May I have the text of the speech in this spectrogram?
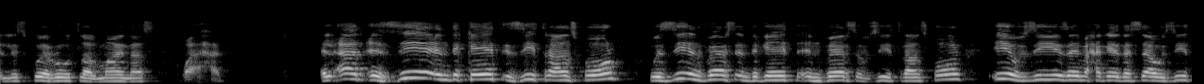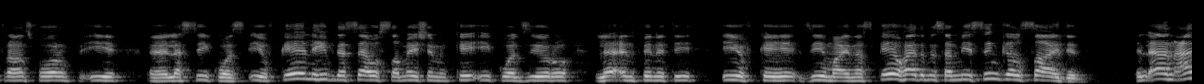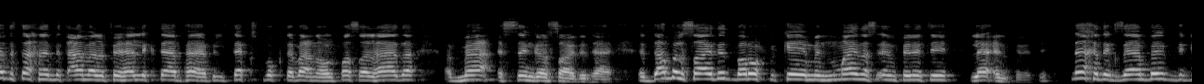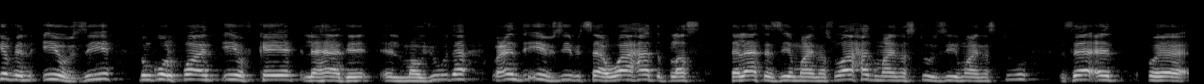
ال square root لل minus واحد. الآن ال z indicate ال z transform وال z inverse indicate inverse of z transform e of z زي ما حكيت تساوي z transform في اي لل sequence e of k اللي هي بدها تساوي ال summation من k equal 0 ل infinity e of k z minus k وهذا بنسميه single sided الآن عادة إحنا بنتعامل في هالكتاب هاي في ال textbook تبعنا والفصل هذا مع ال single sided هاي. ال double sided بروح في k من minus infinity ل infinity ناخذ example given e of z بنقول find e of k لهذه الموجودة وعندي e of z بتساوي 1 plus 3 z minus 1 minus 2 z minus 2 زائد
